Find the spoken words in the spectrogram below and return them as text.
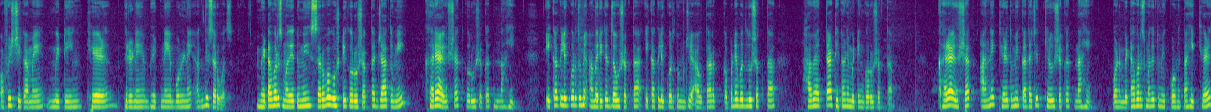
ऑफिसची कामे मीटिंग खेळ फिरणे भेटणे बोलणे अगदी सर्वच. मेटावर्समध्ये तुम्ही सर्व गोष्टी करू शकता ज्या तुम्ही खऱ्या आयुष्यात करू शकत नाही. एका क्लिकवर तुम्ही अमेरिकेत जाऊ शकता एका क्लिकवर तुमचे अवतार कपडे बदलू शकता हव्या त्या ठिकाणी मीटिंग करू शकता. खऱ्या आयुष्यात अनेक खेळ तुम्ही कदाचित खेळू शकत नाही. पण मेटावर्समध्ये तुम्ही कोणताही खेळ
